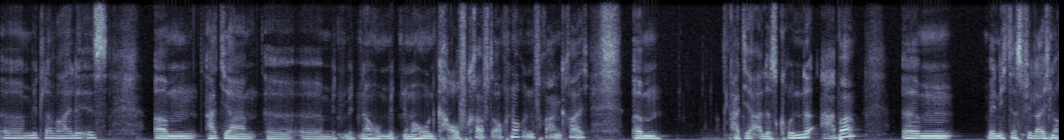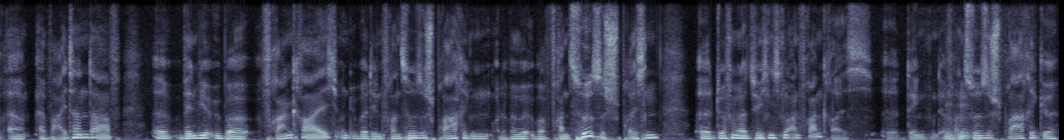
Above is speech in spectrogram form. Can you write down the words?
äh, mittlerweile ist, ähm, hat ja äh, mit, mit, einer, mit einer hohen Kaufkraft auch noch in Frankreich. Ähm, hat ja alles Gründe, aber ähm, wenn ich das vielleicht noch er, erweitern darf, äh, wenn wir über Frankreich und über den französischsprachigen oder wenn wir über Französisch sprechen, äh, dürfen wir natürlich nicht nur an Frankreich äh, denken. Der mhm. französischsprachige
